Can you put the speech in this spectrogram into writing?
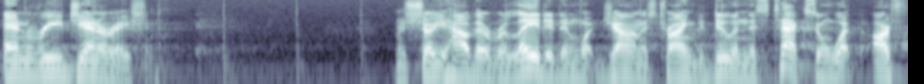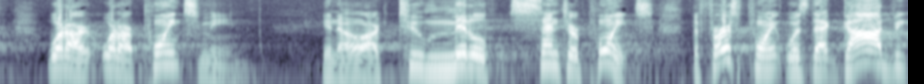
and regeneration. I'm going to show you how they're related and what John is trying to do in this text and what our, what our, what our points mean. You know, our two middle center points. The first point was that God, be,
